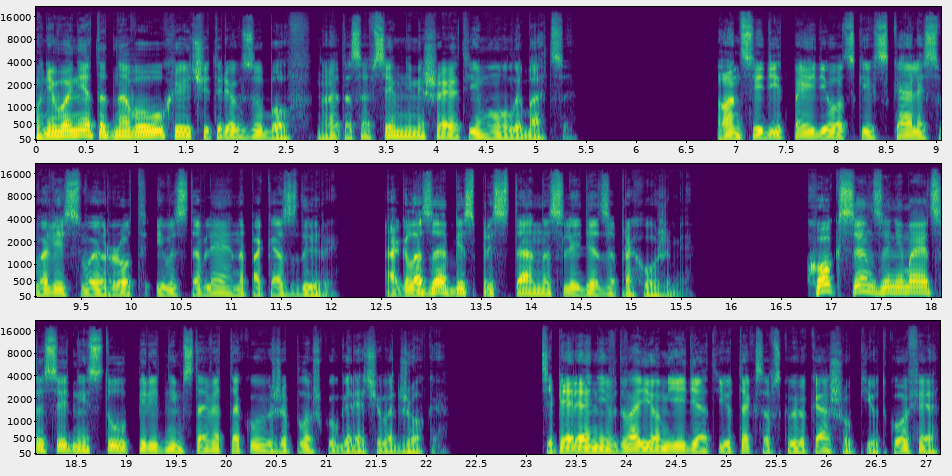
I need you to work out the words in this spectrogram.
У него нет одного уха и четырех зубов, но это совсем не мешает ему улыбаться. Он сидит по-идиотски скалясь во весь свой рот и выставляя на показ дыры, а глаза беспрестанно следят за прохожими. Хок Сен занимает соседний стул, перед ним ставят такую же плошку горячего джока. Теперь они вдвоем едят ютексовскую кашу, пьют кофе,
